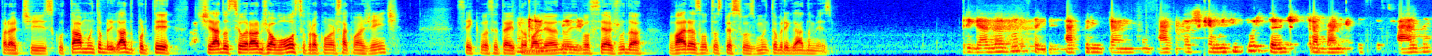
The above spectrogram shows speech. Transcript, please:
para te escutar. Muito obrigado por ter tirado o seu horário de almoço para conversar com a gente. Sei que você está aí trabalhando e você ajuda várias outras pessoas. Muito obrigado mesmo. Obrigada a vocês tá, por entrar em contato. Acho que é muito importante o trabalho que vocês fazem,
